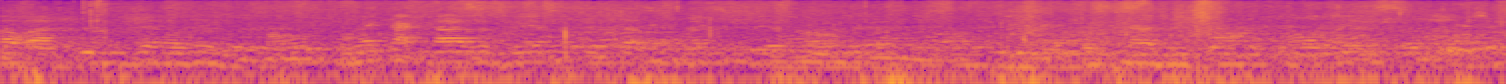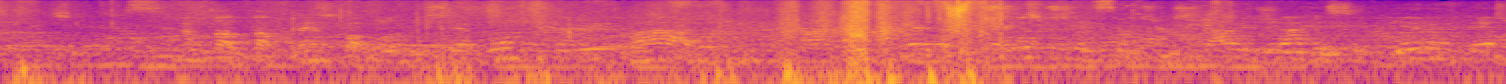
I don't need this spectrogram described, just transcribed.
salário Como é que a casa vê essa prestação? Tá, tá, por favor. Isso é bom que já receberam o 13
